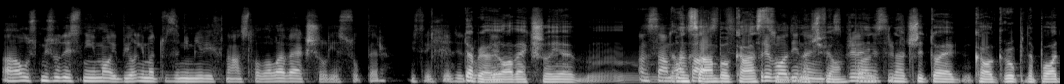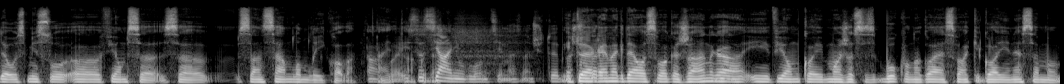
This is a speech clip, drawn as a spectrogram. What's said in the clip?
a, u smislu da je snimao i bil, ima tu zanimljivih naslova. Love Actually je super, iz 2002. Dobro, ali Love Actually je mm, Ensemble ensemble cast. cast, Prevodi na znači, film. Pa, na znači, to je kao grupna podela u smislu uh, film sa, sa, sa ansamblom likova. Tako Ajde, je, i tako sa da. sjajnim glumcima, znači to je I baš to je remek deo svoga žanra i film koji može se bukvalno gleda svake godine, ne samo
